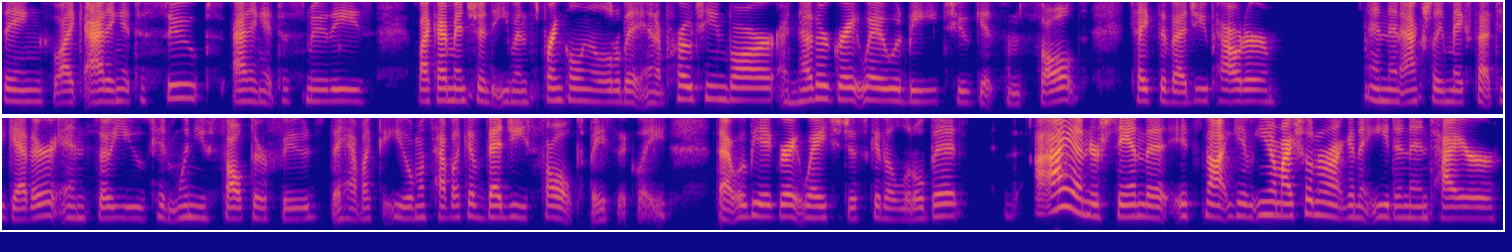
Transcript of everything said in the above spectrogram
things like adding it to soups, adding it to smoothies. Like I mentioned, even sprinkling a little bit in a protein bar. Another great way would be to get some salt, take the veggie powder, and then actually mix that together. And so you can when you salt their foods they have like you almost have like a veggie salt basically. That would be a great way to just get a little bit. I understand that it's not giving you know my children aren't going to eat an entire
